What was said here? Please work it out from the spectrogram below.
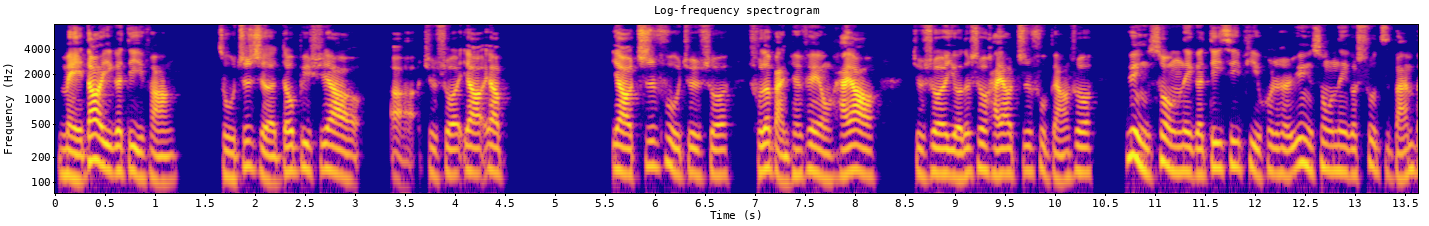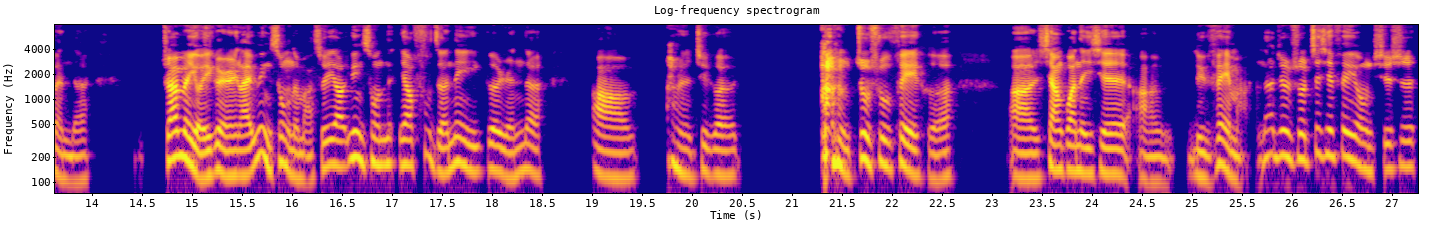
每到一个地方，组织者都必须要呃，就是说要要要支付，就是说除了版权费用，还要就是说有的时候还要支付，比方说运送那个 DCP 或者是运送那个数字版本的，专门有一个人来运送的嘛，所以要运送要负责那一个人的啊、这个 住宿费和啊、相关的一些啊、旅费嘛，那就是说这些费用其实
